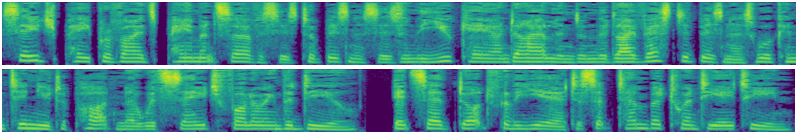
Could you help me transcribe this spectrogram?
Sage Pay provides payment services to businesses in the UK and Ireland, and the divested business will continue to partner with Sage following the deal, it said. For the year to September 2018,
